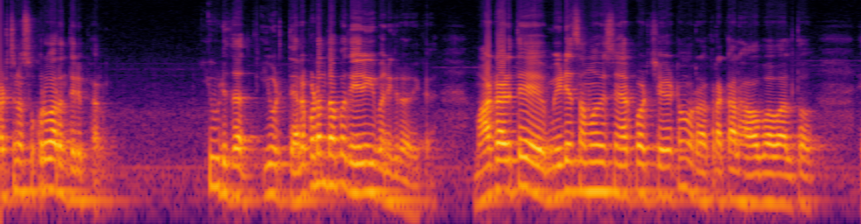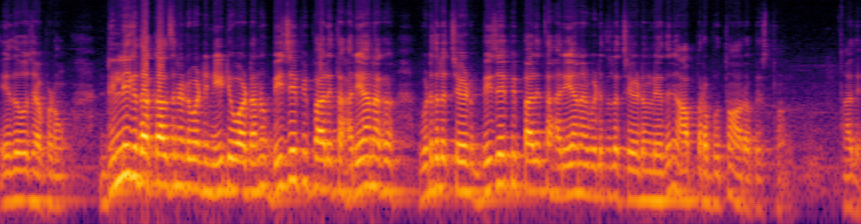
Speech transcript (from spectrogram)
గడిచిన శుక్రవారం తెలిపారు. ఈవిడ ఈవిడ తెలపడం తప్ప దేనికి పనికిరారు ఇక. మాట్లాడితే మీడియా సమావేశం ఏర్పాటు చేయటం రకరకాల హావభావాలతో ఏదో చెప్పడం. ఢిల్లీకి దక్కాల్సినటువంటి నీటి వాటాను బీజేపీ పాలిత హర్యానా విడుదల చేయడం బీజేపీ పాలిత హర్యానా విడుదల చేయడం లేదని ఆ ప్రభుత్వం ఆరోపిస్తోంది. అదే.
